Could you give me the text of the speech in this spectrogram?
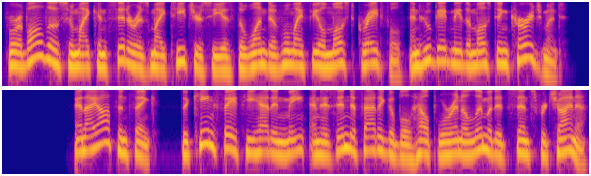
for of all those whom I consider as my teachers he is the one to whom I feel most grateful and who gave me the most encouragement. And I often think, the keen faith he had in me and his indefatigable help were in a limited sense for China,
